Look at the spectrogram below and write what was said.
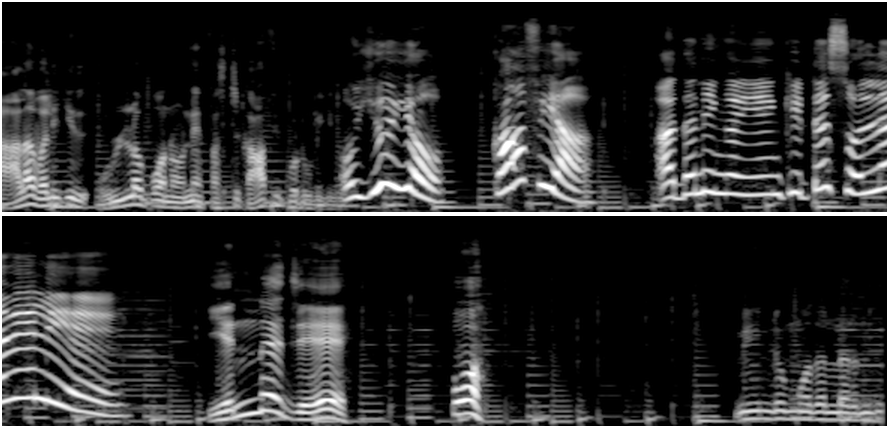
தலை வலிக்குது. உள்ள போன உடனே ஃபர்ஸ்ட் காஃபி போட்டு குடிக்கணும். ஐயோயோ காஃபியா அத நீங்க என்கிட்ட சொல்லவே இல்லையே. என்ன ஜே? போ. மீண்டும் முதல்ல இருந்து.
